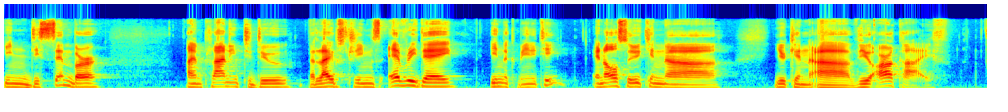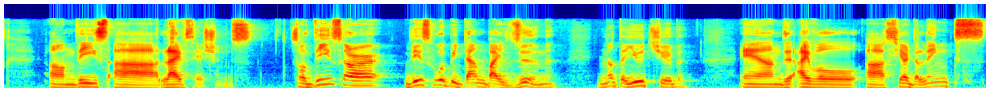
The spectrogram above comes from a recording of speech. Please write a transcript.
in December, I'm planning to do the live streams every day in the community, and also you can uh, you can uh, view archive on these uh, live sessions. So these are these will be done by Zoom, not the YouTube and I will uh, share the links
